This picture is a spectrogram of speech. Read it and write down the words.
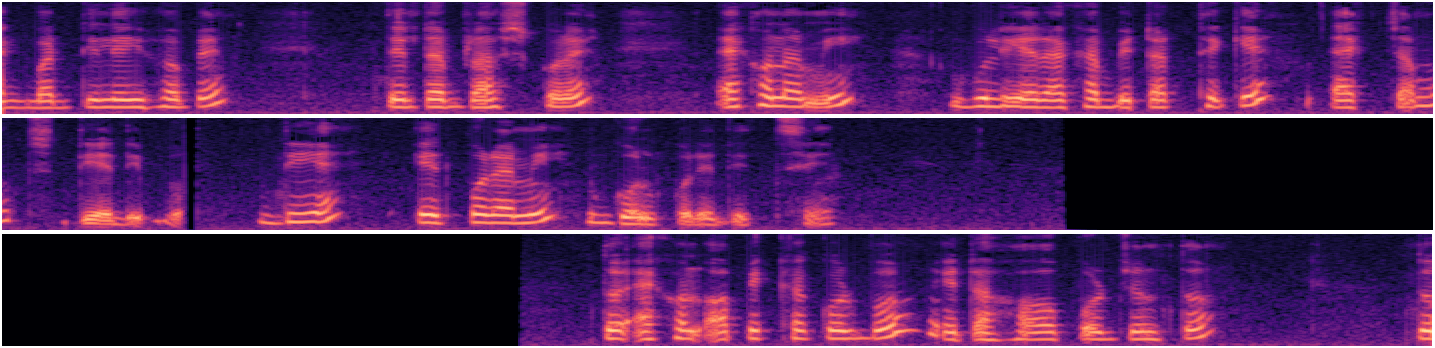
একবার দিলেই হবে। তেলটা ব্রাশ করে এখন আমি গুলিয়ে রাখা বেটার থেকে এক চামচ দিয়ে দিব। দিয়ে এরপর আমি গোল করে দিচ্ছি। তো এখন অপেক্ষা করব, এটা হওয়া পর্যন্ত। তো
